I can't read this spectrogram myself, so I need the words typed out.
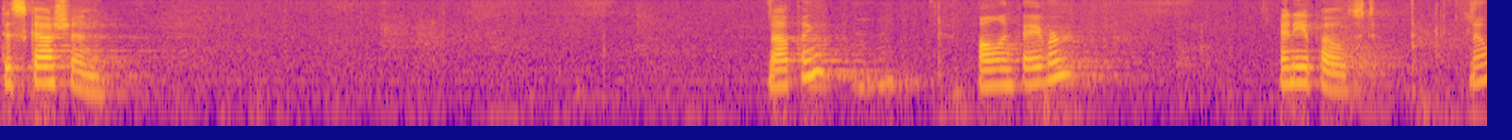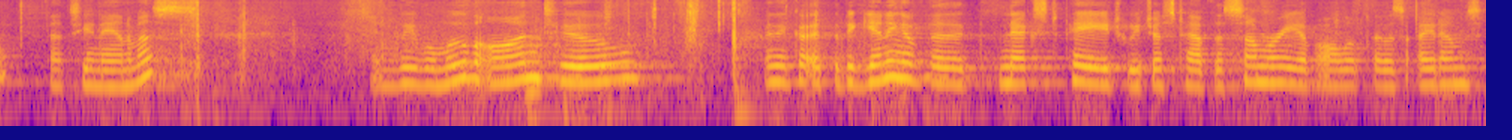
Discussion? Nothing? Mm-hmm. All in favor? Any opposed? Nope, that's unanimous. And we will move on to, I think at the beginning of the next page, we just have the summary of all of those items.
